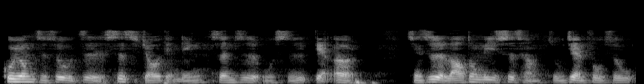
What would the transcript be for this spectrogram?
雇佣指数自四十九点零升至五十点二，显示劳动力市场逐渐复苏。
